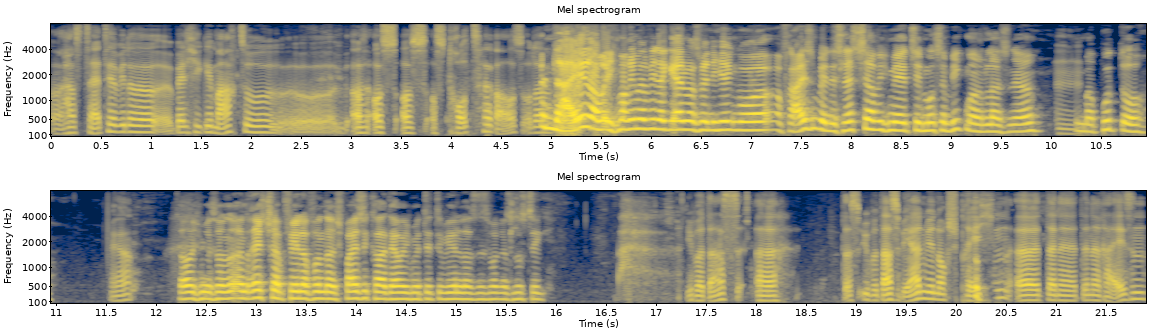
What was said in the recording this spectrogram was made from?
Hast seither wieder welche gemacht, so äh, aus, aus, aus Trotz heraus? Oder? Nein, aber ich mache immer wieder gern was, wenn ich irgendwo auf Reisen bin. Das letzte habe ich mir jetzt in Mosambik machen lassen, ja. Mhm. In Maputo. Ja. Da habe ich mir so einen Rechtschreibfehler von der Speisekarte habe ich mir tätowieren lassen. Das war ganz lustig. Über das, äh, das über das werden wir noch sprechen. Äh, deine, deine Reisen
